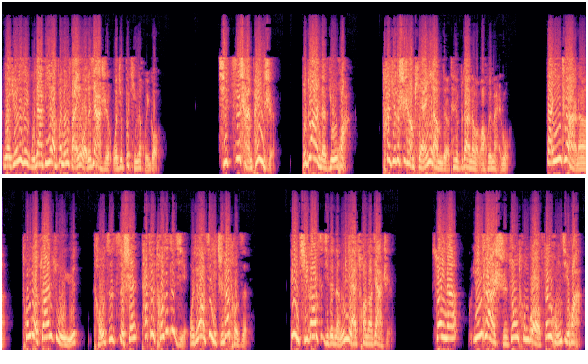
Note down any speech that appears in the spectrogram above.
我觉得这股价低了，不能反映我的价值，我就不停的回购，其资产配置不断的优化，他觉得市场便宜了嘛的，他就不断的往回买入。但英特尔呢，通过专注于投资自身，他就投资自己，我觉得我自己值得投资，并提高自己的能力来创造价值。所以呢，英特尔始终通过分红计划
